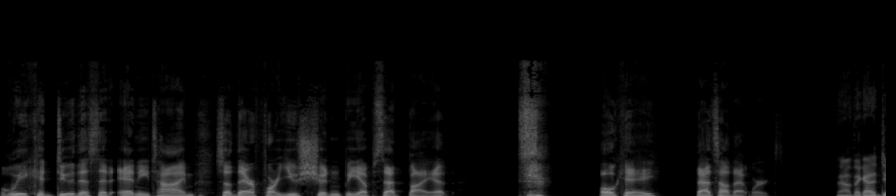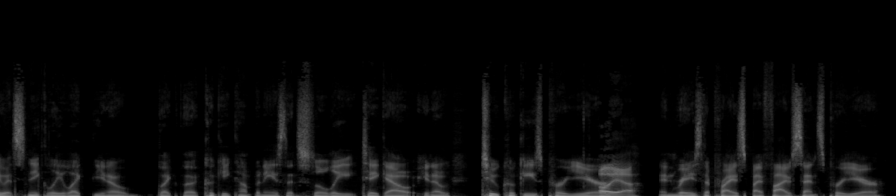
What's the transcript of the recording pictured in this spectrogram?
we could do this at any time, so therefore you shouldn't be upset by it. okay, that's how that works. Now they got to do it sneakily, like you know, like the cookie companies that slowly take out, you know, two cookies per year Oh yeah, and raise the price by five cents per year.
